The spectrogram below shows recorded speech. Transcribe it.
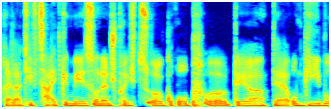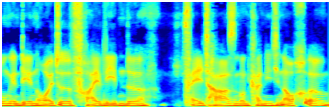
relativ zeitgemäß und entspricht äh, grob äh, der, der Umgebung, in denen heute frei lebende Feldhasen und Kaninchen auch äh,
